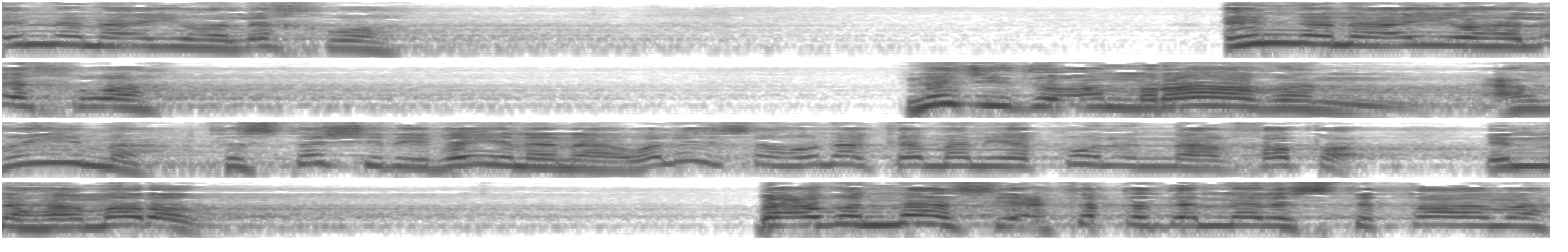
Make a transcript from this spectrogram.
إننا أيها الإخوة إننا أيها الإخوة نجد أمراضا عظيمة تستشري بيننا وليس هناك من يقول إنها خطأ إنها مرض. بعض الناس يعتقد أن الاستقامة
